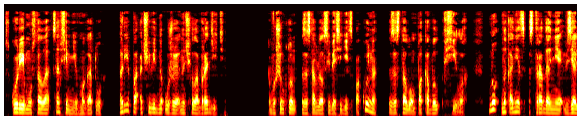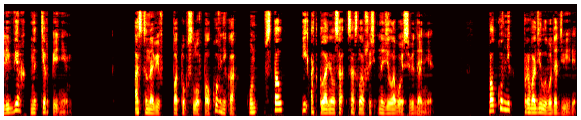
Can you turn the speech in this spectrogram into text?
Вскоре ему стало совсем не в моготу, репа, очевидно, уже начала бродить. Вашингтон заставлял себя сидеть спокойно за столом, пока был в силах, но, наконец, страдания взяли вверх над терпением. Остановив поток слов полковника, он встал и откланялся, сославшись на деловое свидание. Полковник проводил его до двери,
